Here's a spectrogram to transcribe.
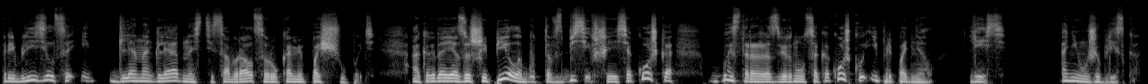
Приблизился и для наглядности собрался руками пощупать. А когда я зашипела, будто взбесившаяся кошка, быстро развернулся к окошку и приподнял. «Лезь. Они уже близко».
